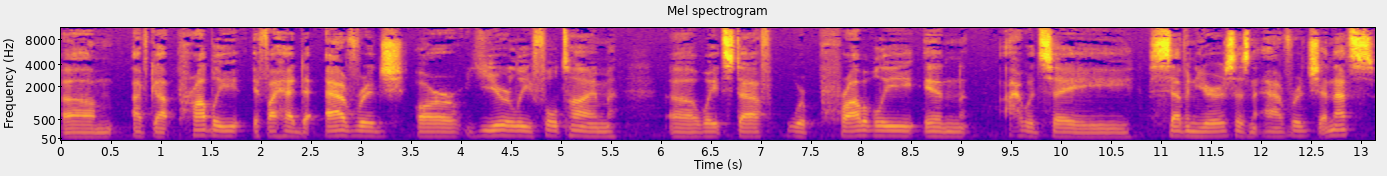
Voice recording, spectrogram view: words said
Um, I've got probably, if I had to average our yearly full time uh, wait staff, we're probably in, I would say, seven years as an average, and that's.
